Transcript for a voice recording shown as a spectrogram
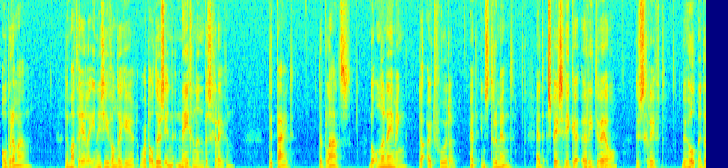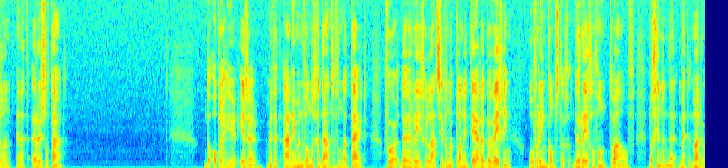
O Brahmaan, de materiële energie van de Heer wordt al dus in negenen beschreven. De tijd, de plaats, de onderneming, de uitvoerder, het instrument, het specifieke ritueel, de schrift, de hulpmiddelen en het resultaat. De opperheer is er, met het aannemen van de gedaante van de tijd, voor de regulatie van de planetaire beweging overeenkomstig de regel van 12, beginnende met Madhu.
